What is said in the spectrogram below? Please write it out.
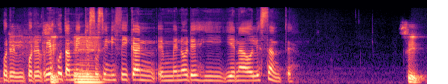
por, el, por el riesgo también que eso eh, significa en, menores y en adolescentes. Sí,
